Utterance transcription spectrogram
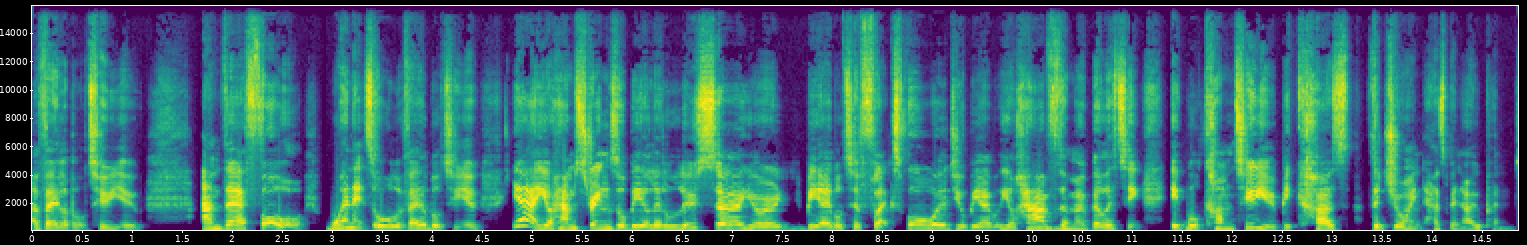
available to you. And therefore, when it's all available to you, yeah, your hamstrings will be a little looser. You'll be able to flex forward. You'll be able, you'll have the mobility. It will come to you because the joint has been opened.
